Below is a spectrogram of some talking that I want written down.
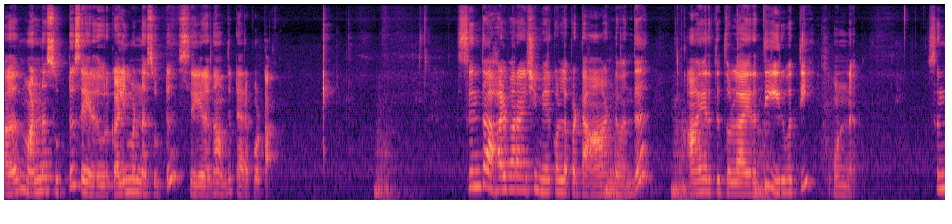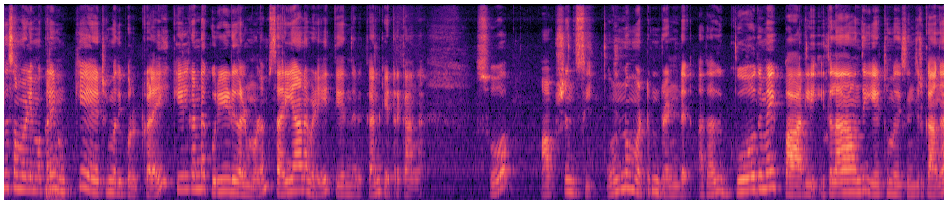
அதாவது மண்ணை சுட்டு செய்கிறது ஒரு களிமண்ணை சுட்டு செய்கிறது தான் வந்து டெரகோட்டா. சிந்து அகழ்வாராய்ச்சி மேற்கொள்ளப்பட்ட ஆண்டு வந்து ஆயிரத்தி தொள்ளாயிரத்தி இருபத்தி ஒன்று சிந்து சமவெளி மக்களின் முக்கிய ஏற்றுமதி பொருட்களை கீழ்கண்ட குறியீடுகள் மூலம் சரியான விலையை தேர்ந்தெடுக்கன்னு கேட்டிருக்காங்க. ஸோ ஆப்ஷன் சி ஒன்று மற்றும் ரெண்டு. அதாவது கோதுமை பார்லி. இதெல்லாம் வந்து ஏற்றுமதி செஞ்சுருக்காங்க.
